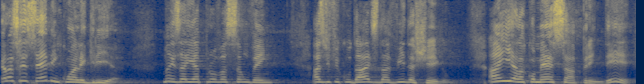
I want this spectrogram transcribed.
elas recebem com alegria. Mas aí a provação vem, as dificuldades da vida chegam. Aí ela começa a aprender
